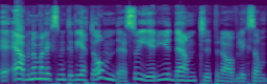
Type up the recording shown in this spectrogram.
eh, även om man liksom inte vet om det så är det ju den typen av liksom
